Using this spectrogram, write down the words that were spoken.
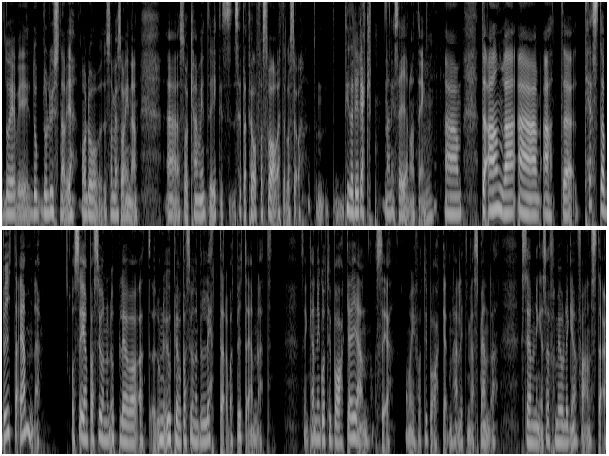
då, är vi, då, då lyssnar vi och då, som jag sa innan, eh, så kan vi inte riktigt sätta på försvaret eller så. Titta direkt när ni säger någonting. Mm. Um, det andra är att testa byta ämne och se om personen upplever att, om ni upplever personen blir lättare av att byta ämnet. Sen kan ni gå tillbaka igen och se om ni får tillbaka den här lite mer spända stämningen som förmodligen fanns där.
